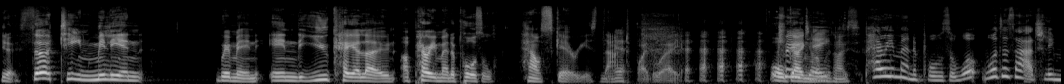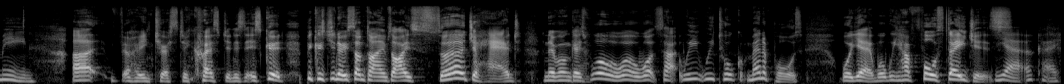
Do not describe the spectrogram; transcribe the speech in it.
You know, 13 million women in the UK alone are perimenopausal. How scary is that, by the way? All going on Trudy, with those. perimenopausal. What what does that actually mean? Uh, very interesting question. It's, it's good because you know sometimes I surge ahead and everyone goes, "Whoa, whoa, what's that?" We we talk menopause. Well, yeah. Well, we have four stages. Yeah. Okay.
